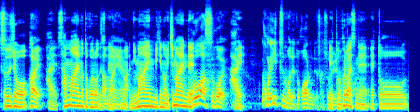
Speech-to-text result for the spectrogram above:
通常、はい3万円のところですね、3万円今2万円引きの1万円でう、わ、すごい。はい。これいつまでとかあるんですか？えっと、これはですね、えっと、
